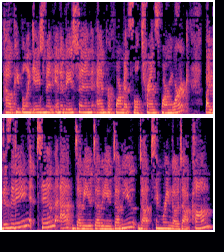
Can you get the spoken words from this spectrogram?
how people engagement, innovation, and performance will transform work by visiting Tim at www.timringo.com.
